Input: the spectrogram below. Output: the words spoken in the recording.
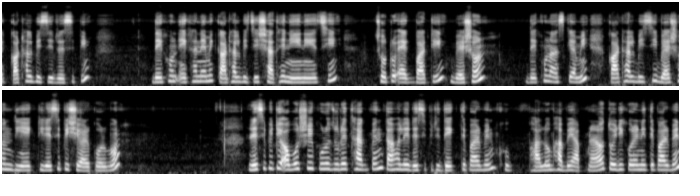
এক কাঁঠাল বিচির রেসিপি দেখুন, এখানে আমি কাঁঠাল বিচির সাথে নিয়ে নিয়েছি ছোট এক বাটি বেসন। দেখুন, আজকে আমি কাঁঠাল বিচি বেসন দিয়ে একটি রেসিপি শেয়ার করব। রেসিপিটি অবশ্যই পুরো জুড়ে থাকবেন, তাহলে রেসিপিটি দেখতে পারবেন, খুব ভালোভাবে আপনারাও তৈরি করে নিতে পারবেন।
